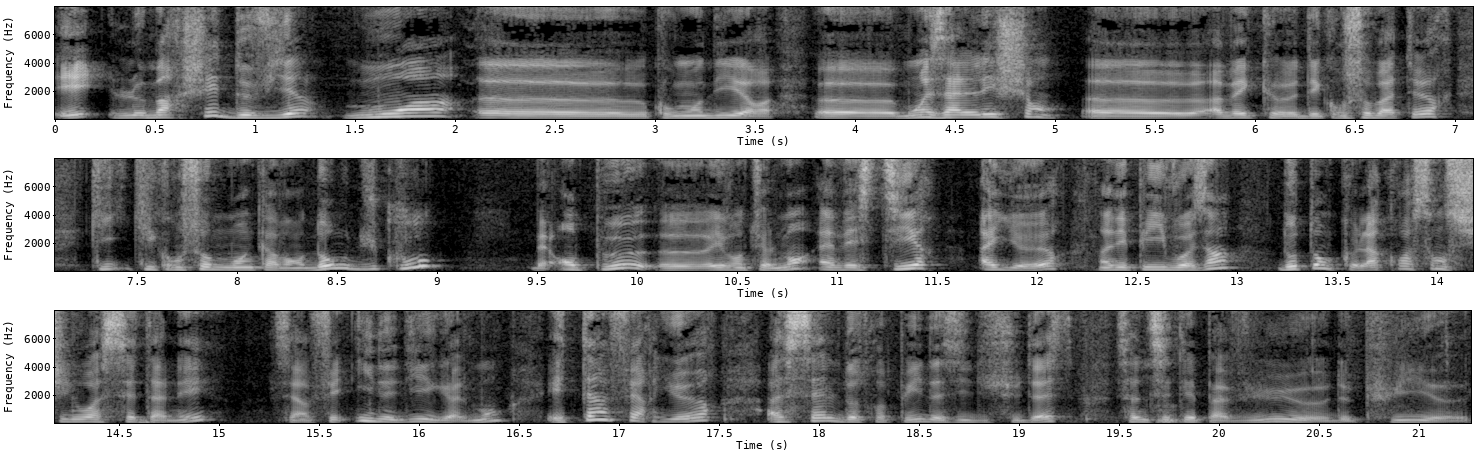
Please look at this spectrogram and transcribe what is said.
et le marché devient moins, euh, comment dire, euh, moins alléchant euh, avec des consommateurs qui, consomment moins qu'avant. Donc du coup, ben, on peut éventuellement investir ailleurs, dans des pays voisins, d'autant que la croissance chinoise cette année, c'est un fait inédit également, est inférieure à celle d'autres pays d'Asie du Sud-Est. Ça ne s'était pas vu depuis de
